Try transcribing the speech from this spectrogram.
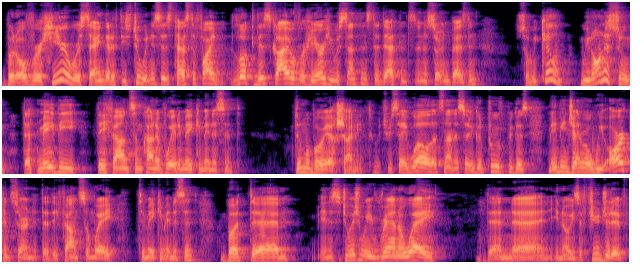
But over here, we're saying that if these two witnesses testified, look, this guy over here, he was sentenced to death in, a certain Bezdin, so we kill him. We don't assume that maybe they found some kind of way to make him innocent. Which we say, well, that's not necessarily good proof because maybe in general we are concerned that they found some way to make him innocent, but um, in a situation where he ran away, then uh, you know he's a fugitive,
